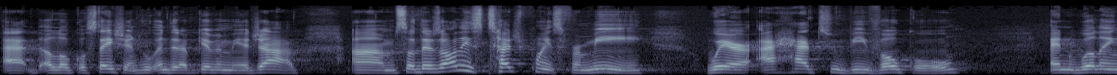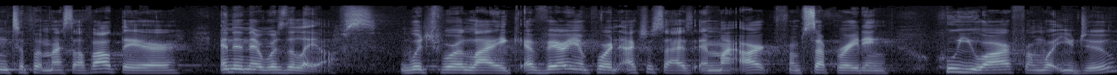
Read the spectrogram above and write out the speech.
at a local station who ended up giving me a job. Um, so there's all these touch points for me where I had to be vocal and willing to put myself out there and then there was the layoffs, which were like a very important exercise in my arc from separating who you are from what you do.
